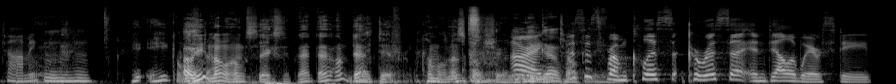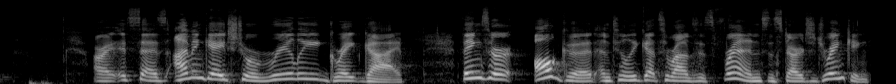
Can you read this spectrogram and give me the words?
Tommy. Uh, mm-hmm. He, he gonna Oh, he stop know I'm sexy, but that, that, I'm that's right different. Come on, let's go, Shirley. All We right. can talk This is from Clis- Carissa in Delaware, Steve. All right. It says, I'm engaged to a really great guy. Things are all good until he gets around his friends and starts drinking.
